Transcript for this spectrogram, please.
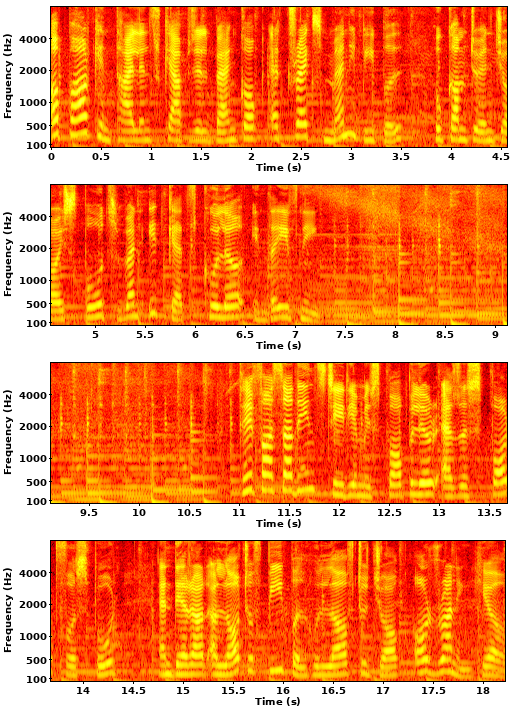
A park in Thailand's capital Bangkok attracts many people who come to enjoy sports when it gets cooler in the evening. Thephasadin Stadium is popular as a spot for sport and there are a lot of people who love to jog or running here.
